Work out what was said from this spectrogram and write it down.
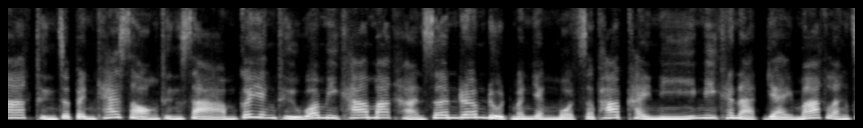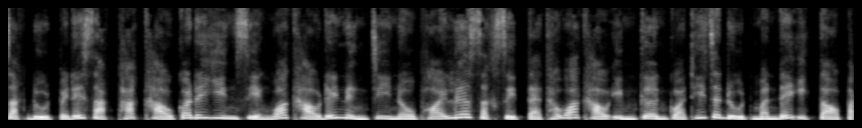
มากถึงจะเป็นแค่2ถึง3ก็ยังถือว่ามีค่ามากหานเซินเริ่มดูดมันอย่างหมดสภาพไข่นี้มีขนาดใหญ่มากหลังจากดูดไปได้สักพักเขาก็ได้ยินเสียงว่าเขาได้1จีโนพอยต์เลือดศักดิ์สิทธิ์แต่ทว่าเขาอิ่มเกินกว่าที่จะดูดมันได้อีกต่อไป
